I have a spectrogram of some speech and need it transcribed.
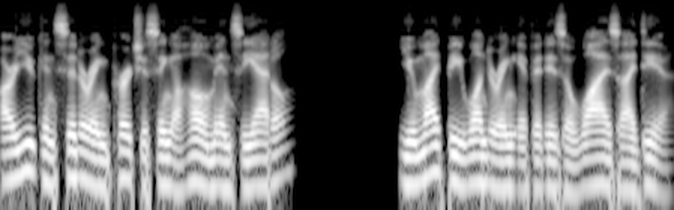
Are you considering purchasing a home in Seattle? You might be wondering if it is a wise idea.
